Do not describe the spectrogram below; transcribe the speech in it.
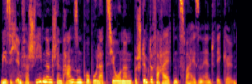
wie sich in verschiedenen Schimpansenpopulationen bestimmte Verhaltensweisen entwickeln.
